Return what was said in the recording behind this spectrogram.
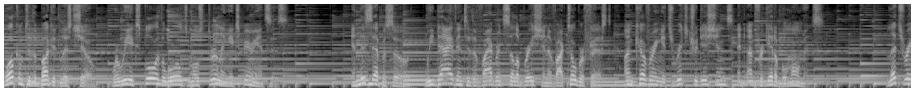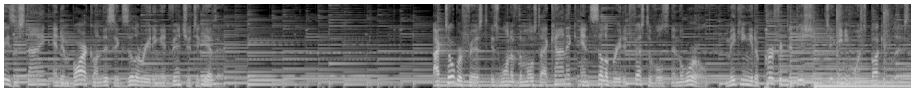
Welcome to the Bucket List Show, where we explore the world's most thrilling experiences. In this episode, we dive into the vibrant celebration of Oktoberfest, uncovering its rich traditions and unforgettable moments. Let's raise a stein and embark on this exhilarating adventure together. Oktoberfest is one of the most iconic and celebrated festivals in the world, making it a perfect addition to anyone's bucket list.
